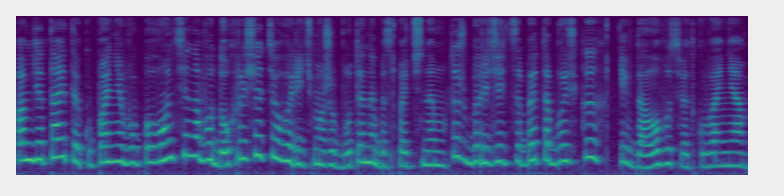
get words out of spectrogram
Пам'ятайте, купання в ополонці на водохреща цьогоріч може бути небезпечним. Тож бережіть себе та близьких і вдалого святкування.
